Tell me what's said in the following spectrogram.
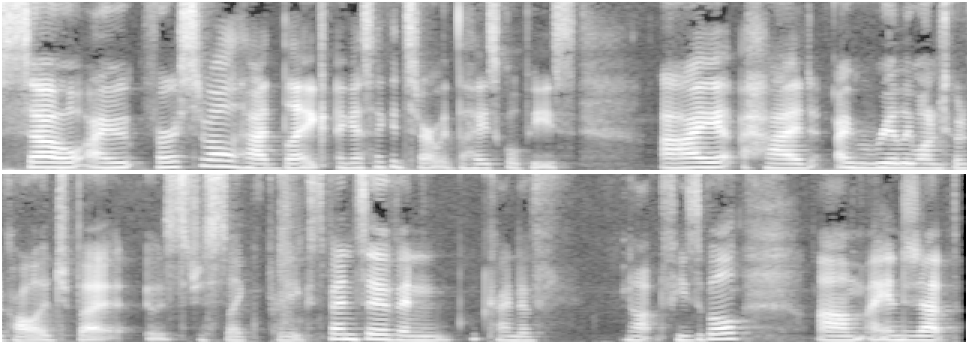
So I first of all had like I guess I could start with the high school piece. I had I really wanted to go to college, but it was just like pretty expensive and kind of not feasible. Um, I ended up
